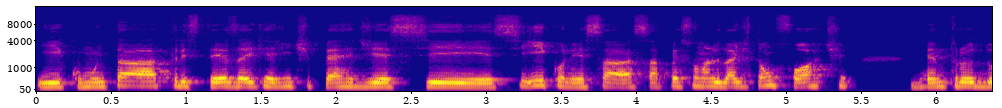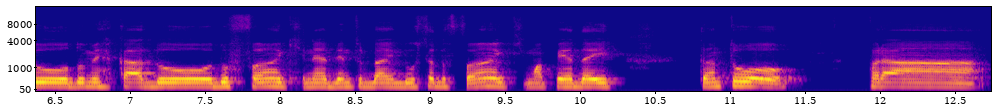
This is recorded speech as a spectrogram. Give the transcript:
e com muita tristeza aí que a gente perde esse, esse ícone, essa, essa personalidade tão forte dentro do, do mercado do funk, né, dentro da indústria do funk, uma perda aí tanto para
